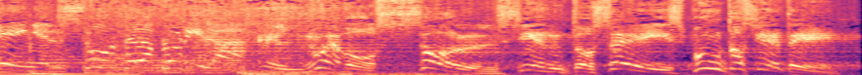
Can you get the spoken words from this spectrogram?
En el sur de la Florida. El nuevo Sol 106.7.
